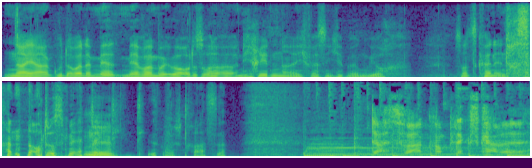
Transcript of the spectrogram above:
naja, gut, aber mehr, mehr wollen wir über Autos auch nicht reden, ne? Ich weiß nicht, ich habe irgendwie auch sonst keine interessanten Autos mehr Nee. entdeckt, die- dieser Straße. Das war Komplexkarre.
